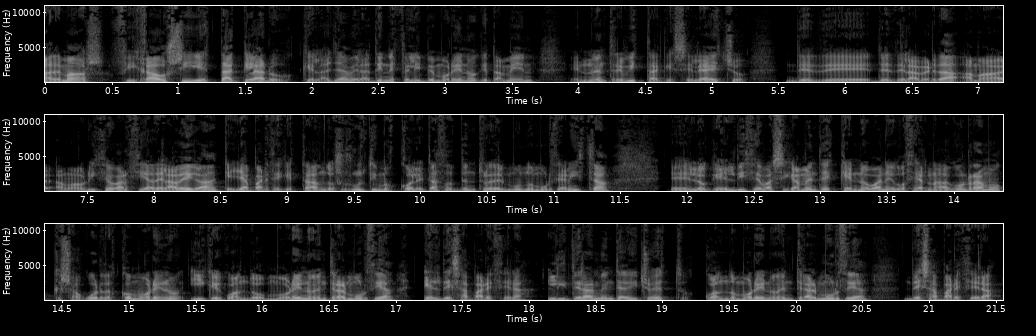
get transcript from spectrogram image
Además, fijaos si está claro que la llave la tiene Felipe Moreno, que también en una entrevista que se le ha hecho desde, desde la verdad a, Mauricio García de la Vega, que ya parece que está dando sus últimos coletazos dentro del mundo murcianista, eh, lo que él dice básicamente es que no va a negociar nada con Ramos, que su acuerdo es con Moreno y que cuando Moreno entre al Murcia, él desaparecerá. Literalmente ha dicho esto, cuando Moreno entre al Murcia, desaparecerá.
